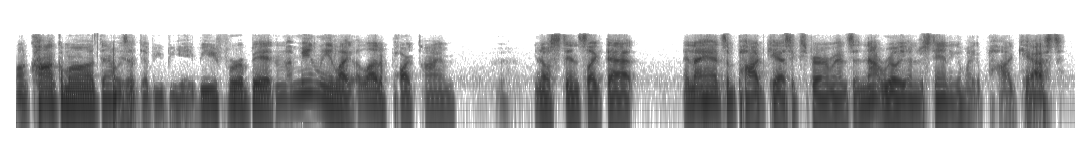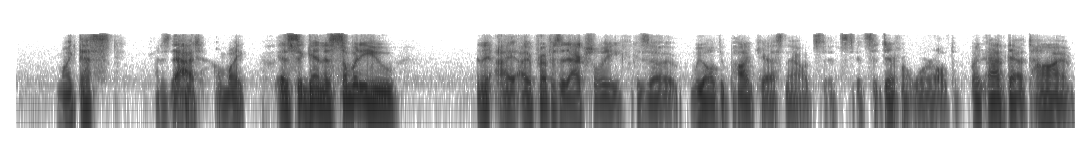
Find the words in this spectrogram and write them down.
Ronkonkoma. Then I was at WBAB for a bit, and mainly like a lot of part time, you know, stints like that. And I had some podcast experiments and not really understanding. I'm like a podcast. I'm like, that's what is that? I'm like, as again, as somebody who, and I, I preface it actually because uh, we all do podcasts now. It's it's it's a different world. But at that time,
